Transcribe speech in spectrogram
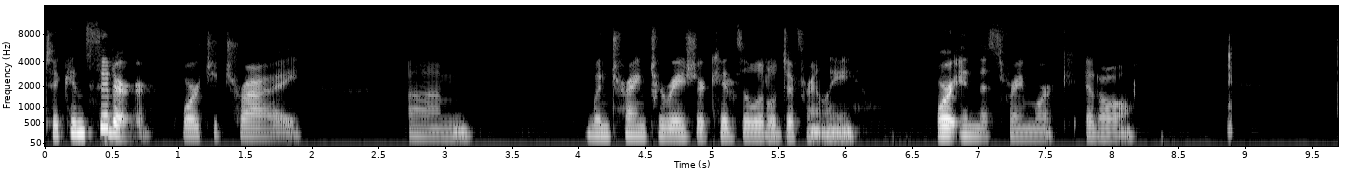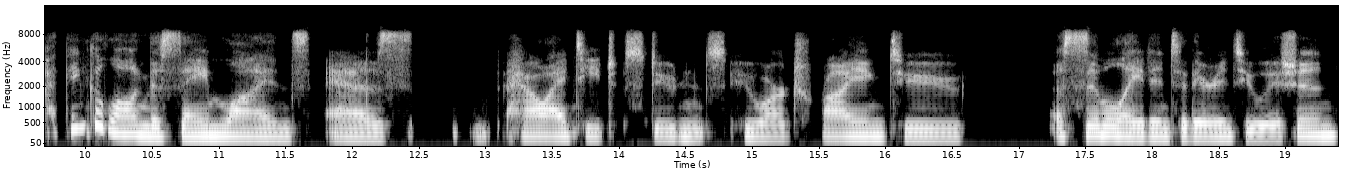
to consider or to try um, when trying to raise your kids a little differently or in this framework at all? I think along the same lines as how I teach students who are trying to assimilate into their intuition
